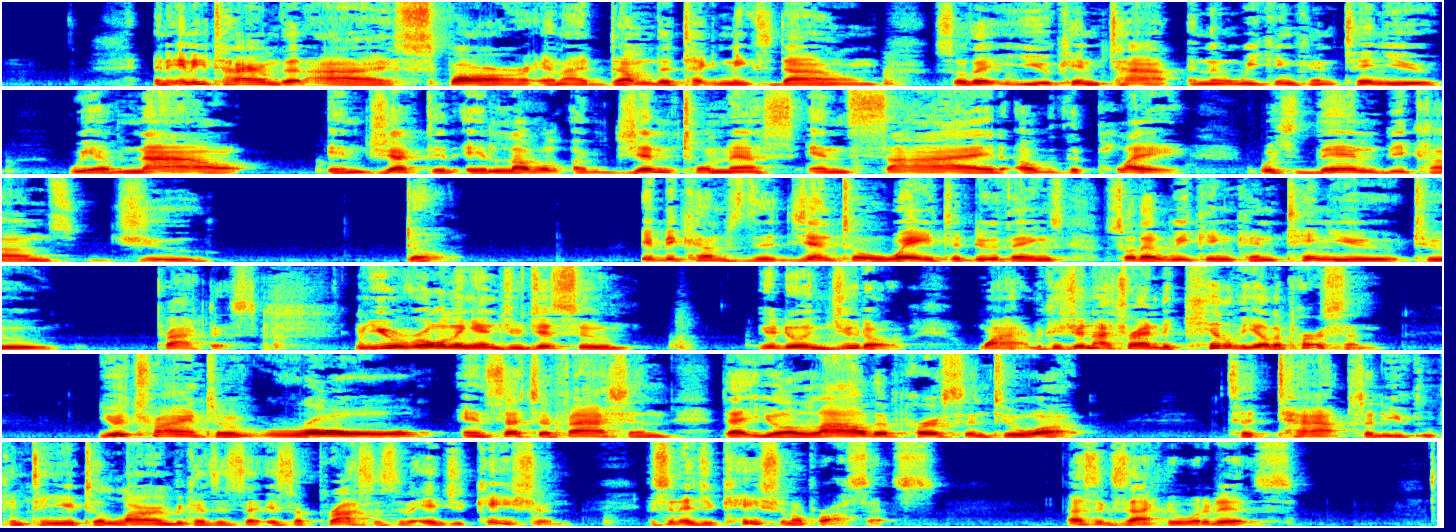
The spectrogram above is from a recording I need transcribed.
And anytime that I spar and I dumb the techniques down so that you can tap and then we can continue, we have now injected a level of gentleness inside of the play, which then becomes judo it becomes the gentle way to do things so that we can continue to practice. When you're rolling in jujitsu, you're doing judo. Why? Because you're not trying to kill the other person. You're trying to roll in such a fashion that you allow the person to what? To tap so that you can continue to learn because it's a, it's a process of education. It's an educational process. That's exactly what it is.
